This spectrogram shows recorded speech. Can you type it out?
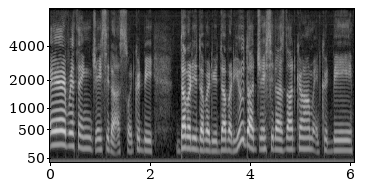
everything jcdust. So it could be www.jcdust.com. It could be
